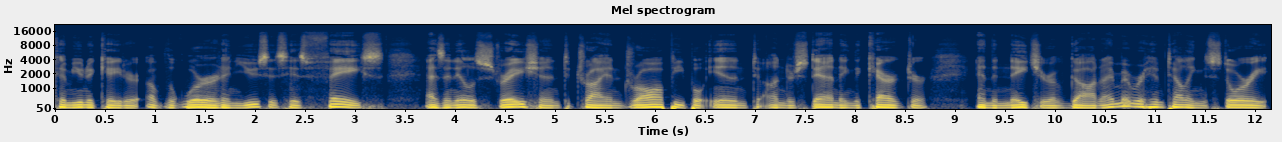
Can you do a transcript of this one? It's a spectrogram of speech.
communicator of the word and uses his face as an illustration to try and draw people into understanding the character and the nature of God. And I remember him telling the story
